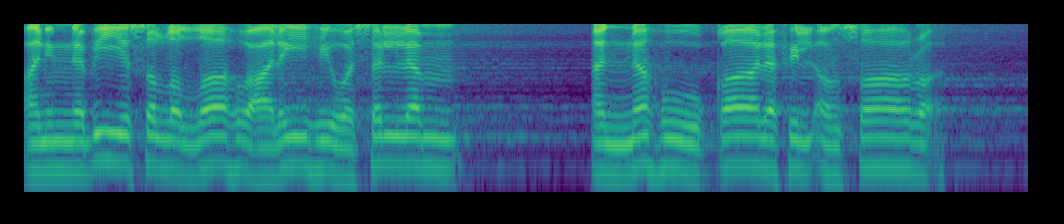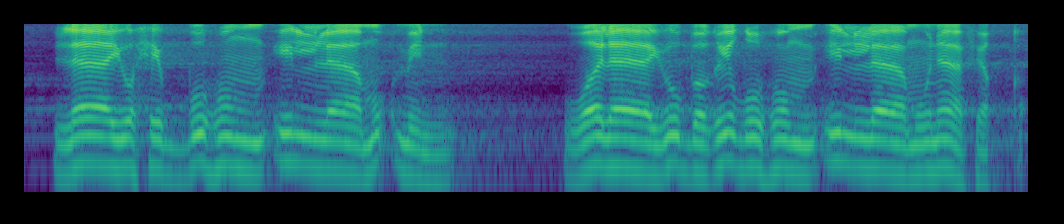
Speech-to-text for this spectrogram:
عن النبي صلى الله عليه وسلم أنه قال في الأنصار لا يحبهم إلا مؤمن ولا يبغضهم إلا منافق.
